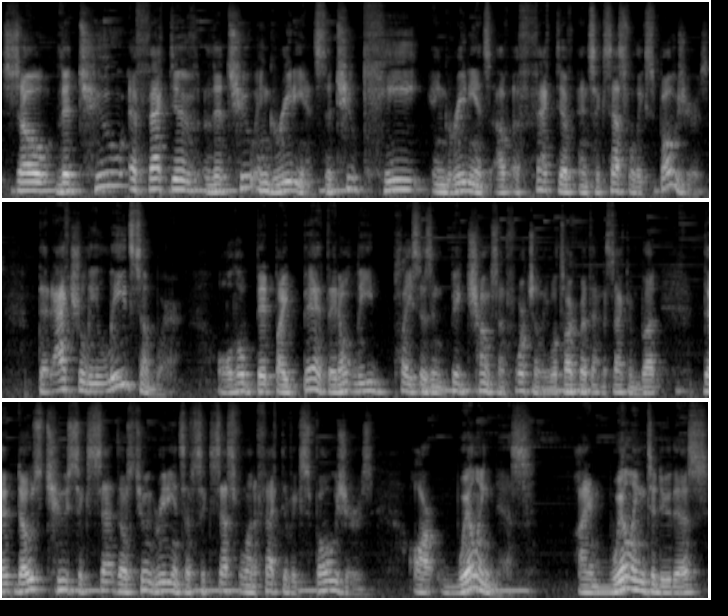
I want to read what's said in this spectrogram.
So the two effective, the two ingredients, the two key ingredients of effective and successful exposures that actually lead somewhere, although bit by bit, they don't lead places in big chunks, unfortunately. We'll talk about that in a second. But those two success, those two ingredients of successful and effective exposures are willingness. I'm willing to do this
